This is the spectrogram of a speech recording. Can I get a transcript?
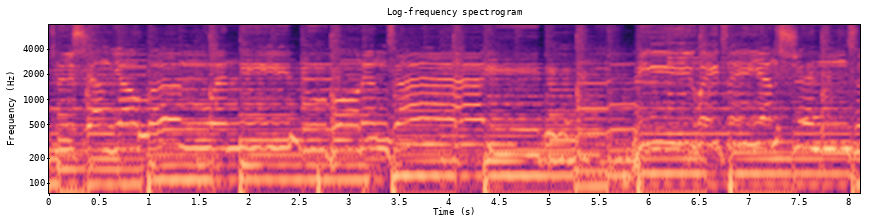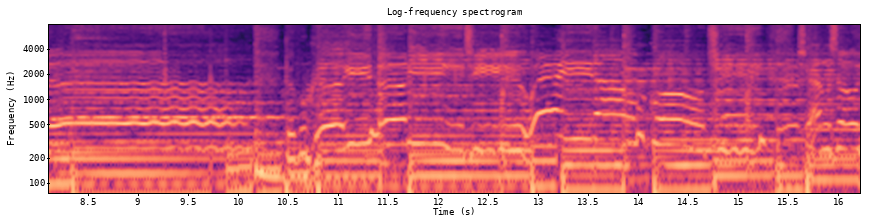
只想要问问你，如果能再一遍，你会怎样选择？可不可以和你一起回到过去，享受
